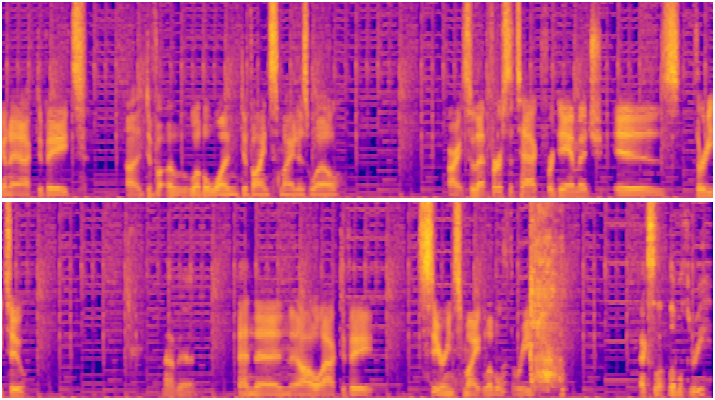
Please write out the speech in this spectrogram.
gonna activate uh, div- uh, level one Divine Smite as well. All right. So that first attack for damage is 32, Not bad. and then I'll activate Searing Smite level three. Excellent. Level three.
